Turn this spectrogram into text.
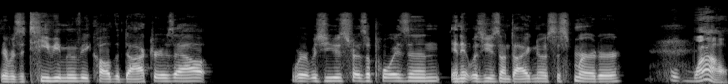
There was a TV movie called The Doctor Is Out where it was used as a poison, and it was used on Diagnosis Murder. Wow.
